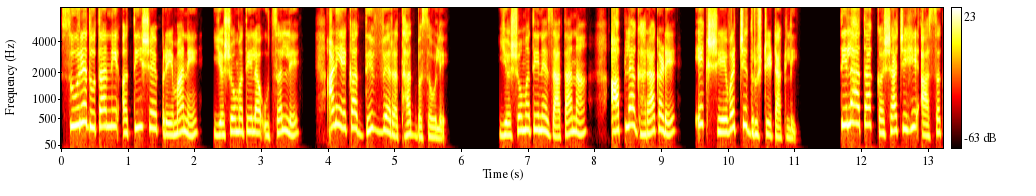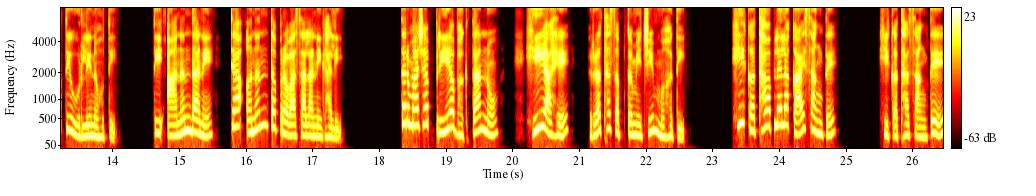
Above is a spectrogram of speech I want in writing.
सूर्यदूतांनी अतिशय प्रेमाने यशोमतीला उचलले आणि एका दिव्य रथात बसवले. यशोमतीने जाताना आपल्या घराकडे एक शेवटची दृष्टी टाकली. तिला आता कशाचीही आसक्ती उरली नव्हती. ती आनंदाने त्या अनंत प्रवासाला निघाली. तर माझ्या प्रिय भक्तांनो ही आहे रथसप्तमीची महती. ही कथा आपल्याला काय सांगते? ही कथा सांगते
